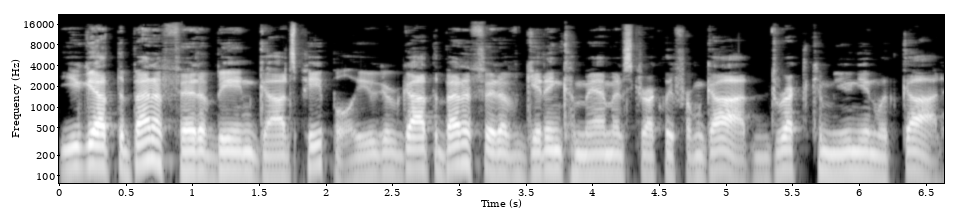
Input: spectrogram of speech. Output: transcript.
you got the benefit of being God's people. You got the benefit of getting commandments directly from God, direct communion with God.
